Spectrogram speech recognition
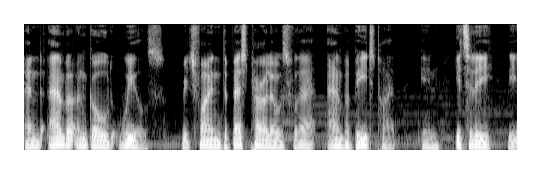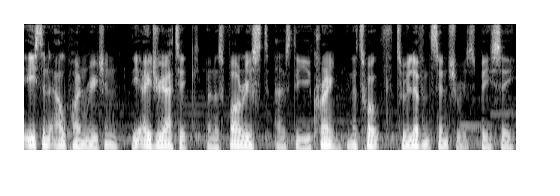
and amber and gold wheels, which find the best parallels for their amber bead type in Italy, the eastern Alpine region, the Adriatic, and as far east as the Ukraine in the 12th to 11th centuries BC,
